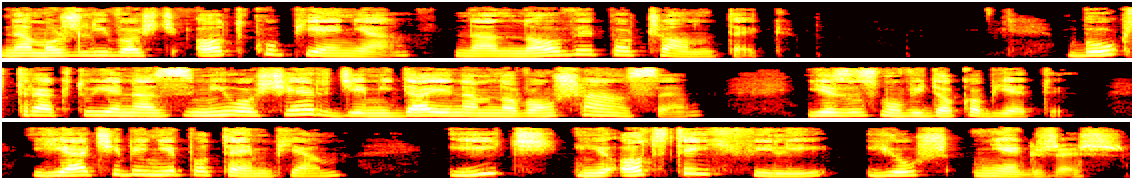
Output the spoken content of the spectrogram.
na możliwość odkupienia, na nowy początek. Bóg traktuje nas z miłosierdziem i daje nam nową szansę. Jezus mówi do kobiety: Ja ciebie nie potępiam, idź i od tej chwili już nie grzesz.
